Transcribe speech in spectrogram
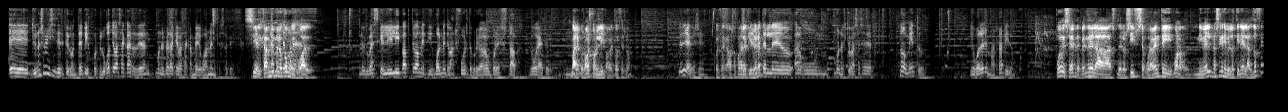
Eh, yo no sabría si irte con Tepig, porque luego te va a sacar. de- Bueno, es verdad que vas a cambiar igualmente, o sea que. Sí, el cambio me lo como buena- igual. Lo que pasa es que Lilipap te va a met- igualmente más fuerte, porque va por stab. Luego ya te. Vale, pues vamos con Lilipap entonces, ¿no? Yo diría que sí. Pues venga, vamos a Si ponerle quieres primero. meterle algún. Bueno, es que vas a ser. No, miento. Igual eres más rápido. Puede ser, depende de, las, de los ifs seguramente. Y bueno, el nivel, no sé qué nivel lo tiene, ¿el al 12?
